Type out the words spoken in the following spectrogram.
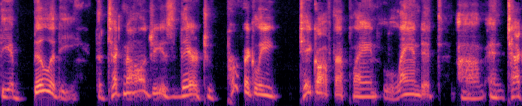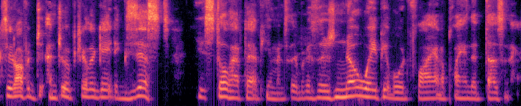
the ability, the technology is there to perfectly take off that plane, land it, um, and taxi it off into, into a particular gate exists, you still have to have humans there because there's no way people would fly on a plane that doesn't have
